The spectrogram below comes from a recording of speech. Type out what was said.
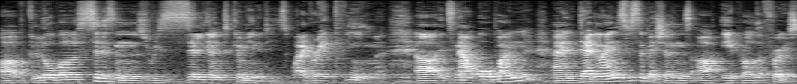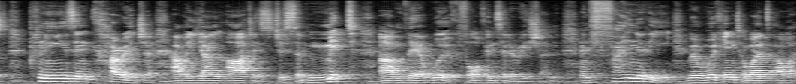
of Global Citizens Resilient Communities. What a great theme. Uh, it's now open and deadlines for submissions are April the 1st. Please encourage our young artists to submit um, their work for consideration. And finally, we're working towards our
